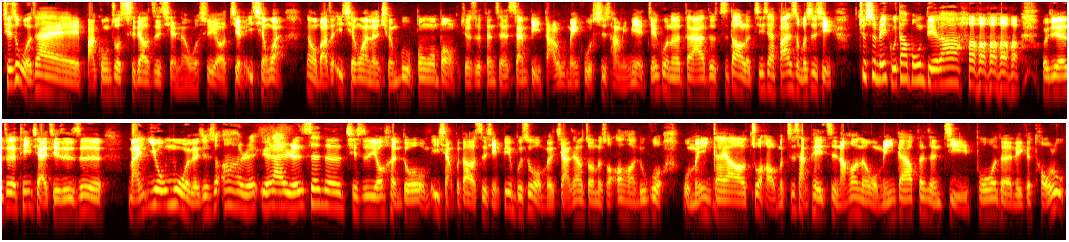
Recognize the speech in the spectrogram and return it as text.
其实我在把工作辞掉之前呢，我是有借了一千万。那我把这一千万呢，全部蹦蹦蹦，就是分成三笔打入美股市场里面。结果呢，大家都知道了，接下来发生什么事情，就是美股大崩跌啦！哈哈哈哈，我觉得这个听起来其实是蛮幽默的，就是说啊，人原来人生呢，其实有很多我们意想不到的事情，并不是我们想象中的说哦，如果我们应该要做好我们资产配置，然后呢，我们应该要分成几波的一个投入。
